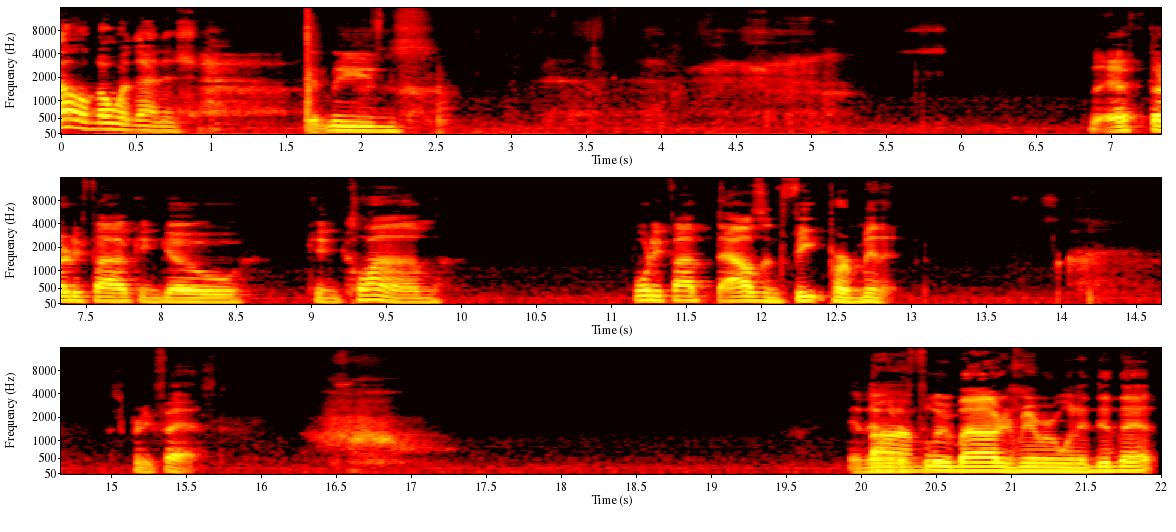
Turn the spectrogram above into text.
I don't know what that is. It means the F thirty five can go can climb forty five thousand feet per minute. That's pretty fast. And then when it flew by, remember when it did that?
